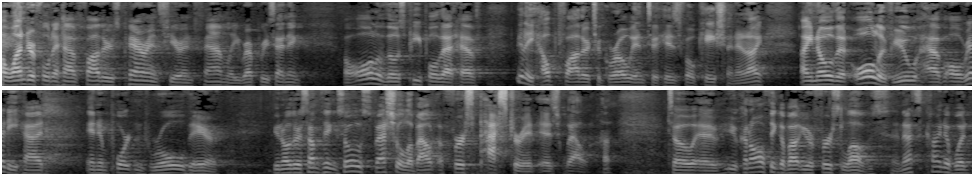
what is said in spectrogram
How wonderful to have Father's parents here and family representing all of those people that have really helped Father to grow into his vocation. And I, I know that all of you have already had an important role there. You know, there's something so special about a first pastorate as well. Huh? So uh, you can all think about your first loves, and that's kind of what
